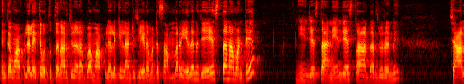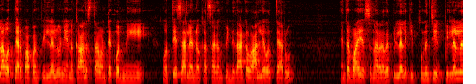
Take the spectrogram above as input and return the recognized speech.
ఇంకా మా పిల్లలు అయితే ఒత్తుతున్నారు చూడండి. అబ్బా మా పిల్లలకి ఇలాంటివి చేయడం అంటే సమ్మర్ ఏదైనా చేస్తానామంటే నేను చేస్తా నేను చేస్తా అంటారు చూడండి. చాలా ఒత్తారు పాపం పిల్లలు. నేను కాలుస్తూ ఉంటే కొన్ని ఒత్తేసారులేండి. ఒక సగం పిండి దాకా వాళ్ళే ఒత్తారు. ఎంత బాగా చేస్తున్నారు కదా పిల్లలకి. ఇప్పటి నుంచి పిల్లలు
